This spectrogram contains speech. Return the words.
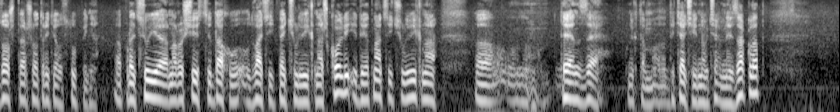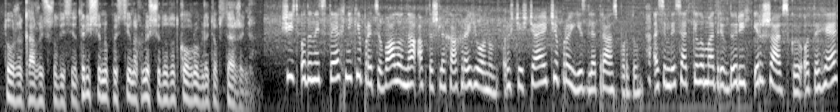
ЗОЖ першого-третього ступеня. Е, Працює на розчисті даху 25 чоловік на школі і 19 чоловік на е, ДНЗ. У них там е, дитячий навчальний заклад. Теж кажуть, що десь є тріщини по стінах, вони ще додатково роблять обстеження. Шість одиниць техніки працювало на автошляхах району, розчищаючи проїзд для транспорту. А 70 кілометрів доріг Іршавської ОТГ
